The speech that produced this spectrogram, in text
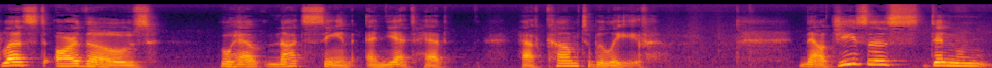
Blessed are those who have not seen and yet had have come to believe. Now Jesus didn't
